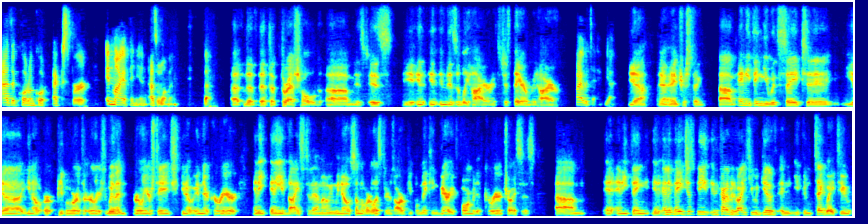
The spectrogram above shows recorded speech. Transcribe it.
as a quote unquote expert, in my opinion, as a woman. Uh, the, the, the threshold um, is is in, in, invisibly higher. It's just there, but higher. I would say, yeah. Yeah, yeah, interesting. Um, anything you would say to uh, you know er, people who are at the earlier women earlier stage you know in their career any any advice to them i mean we know some of our listeners are people making very formative career choices um, anything and it may just be the kind of advice you would give and you can segue to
